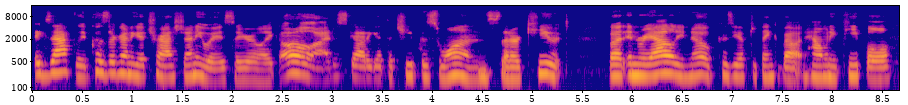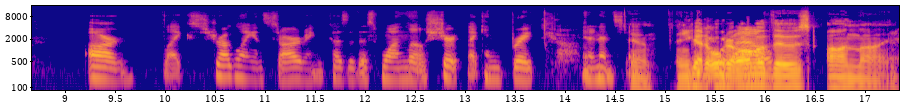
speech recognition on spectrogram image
exactly because they're going to get trashed anyway. So you're like, oh, I just got to get the cheapest ones that are cute. But in reality, no, because you have to think about how many people are like struggling and starving because of this one little shirt that can break in an instant. Yeah. And you got to order all of those online.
